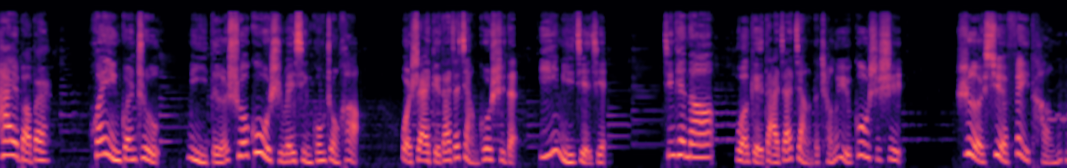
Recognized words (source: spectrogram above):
嗨，宝贝儿，欢迎关注米德说故事微信公众号，我是爱给大家讲故事的伊米姐姐。今天呢，我给大家讲的成语故事是“热血沸腾”。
